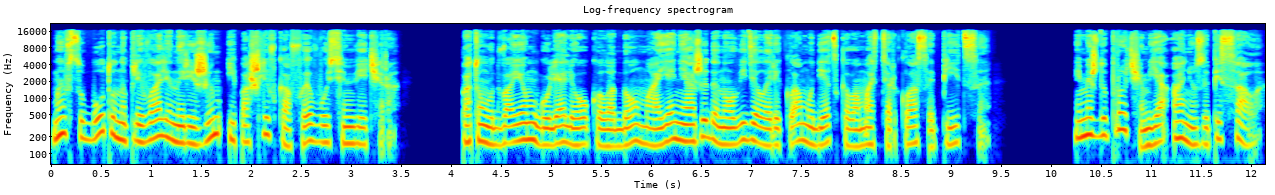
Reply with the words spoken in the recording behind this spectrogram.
мы в субботу наплевали на режим и пошли в кафе в 8 вечера. Потом вдвоем гуляли около дома, а я неожиданно увидела рекламу детского мастер-класса пиццы. И, между прочим, я Аню записала.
